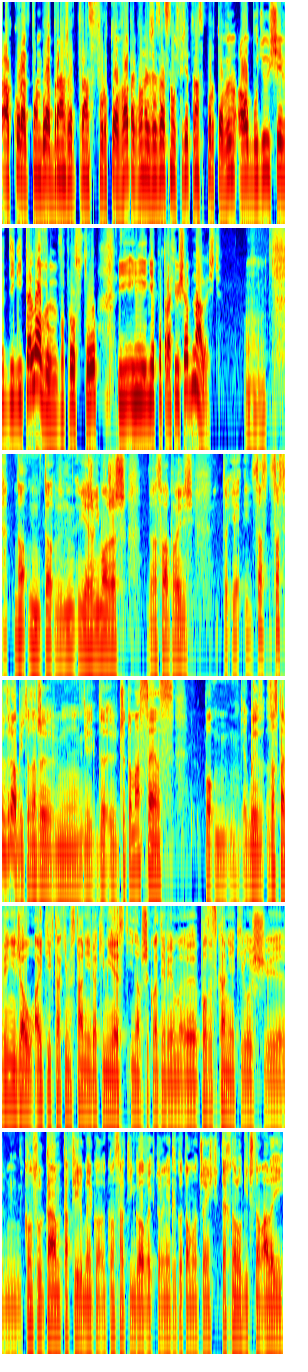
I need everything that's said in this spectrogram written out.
akurat tam była branża transportowa, tak zwane, że zasnął w świecie transportowym, a obudził się w digitalowym po prostu i, i nie potrafił się odnaleźć. Mhm. No to jeżeli możesz dwa słowa powiedzieć, to co, co z tym zrobić? To znaczy, mm, czy to ma sens jakby zostawienie działu IT w takim stanie, w jakim jest i na przykład, nie wiem, e, pozyskanie jakiegoś e, konsultanta firmy konsultingowej, która nie tylko tą część technologiczną, ale i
